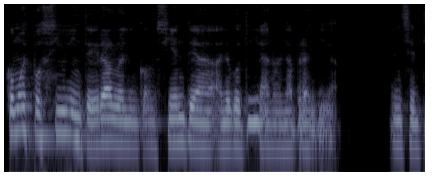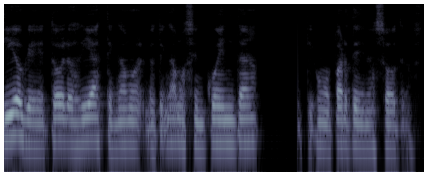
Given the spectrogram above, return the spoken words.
¿cómo es posible integrarlo al inconsciente a, lo cotidiano, en la práctica? En el sentido que todos los días tengamos, lo tengamos en cuenta este, como parte de nosotros.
